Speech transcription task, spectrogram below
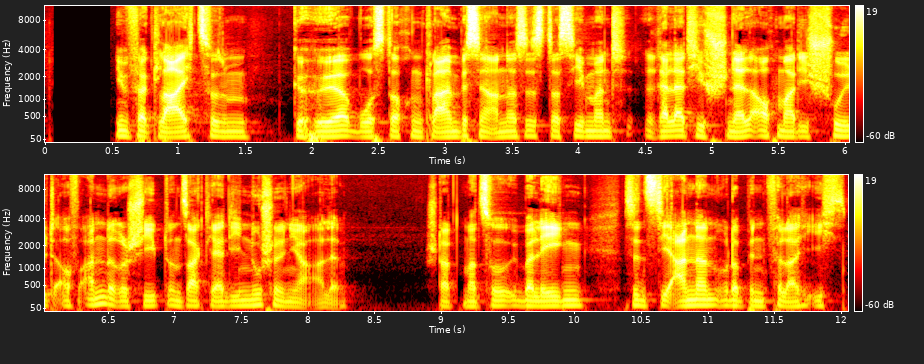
Im Vergleich zu einem Gehör, wo es doch ein klein bisschen anders ist, dass jemand relativ schnell auch mal die Schuld auf andere schiebt und sagt, ja, die nuscheln ja alle statt mal zu überlegen, sind es die anderen oder bin vielleicht ich.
